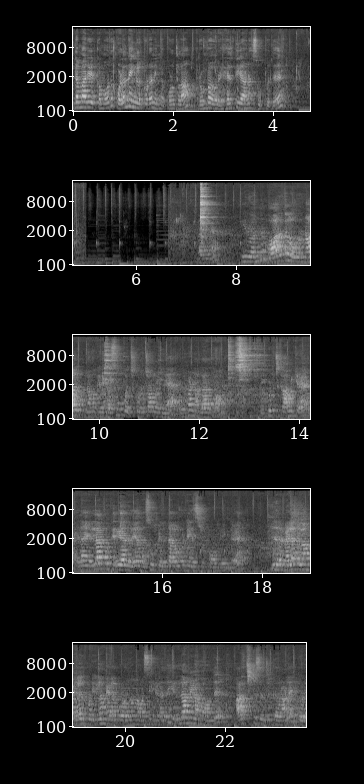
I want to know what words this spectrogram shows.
இந்த மாதிரி இருக்கும் போது குழந்தைங்களுக்கு கூட நீங்கள் கொடுக்கலாம். ரொம்ப ஒரு ஹெல்த்தியான சூப் இது. இது வந்து வாரத்தில் ஒரு நாள் நமக்கு இந்த சூப் வச்சு குடித்தோம் நீங்கள் ரொம்ப நல்லாயிருக்கும். குடிச்சு காமிக்கிறேன். ஏன்னா எல்லாருக்கும் தெரியாது இல்லையா அந்த சூப் எந்த அளவுக்கு டேஸ்ட் இருக்கும் அப்படின்ட்டு. இதில் மிளகெல்லாம் மிளகு பொடியெல்லாம் மேலே போடணும்னு அவசியம் கிடையாது. எல்லாமே நம்ம வந்து அரைச்சிட்டு செஞ்சுருக்கிறதுனால இதோட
